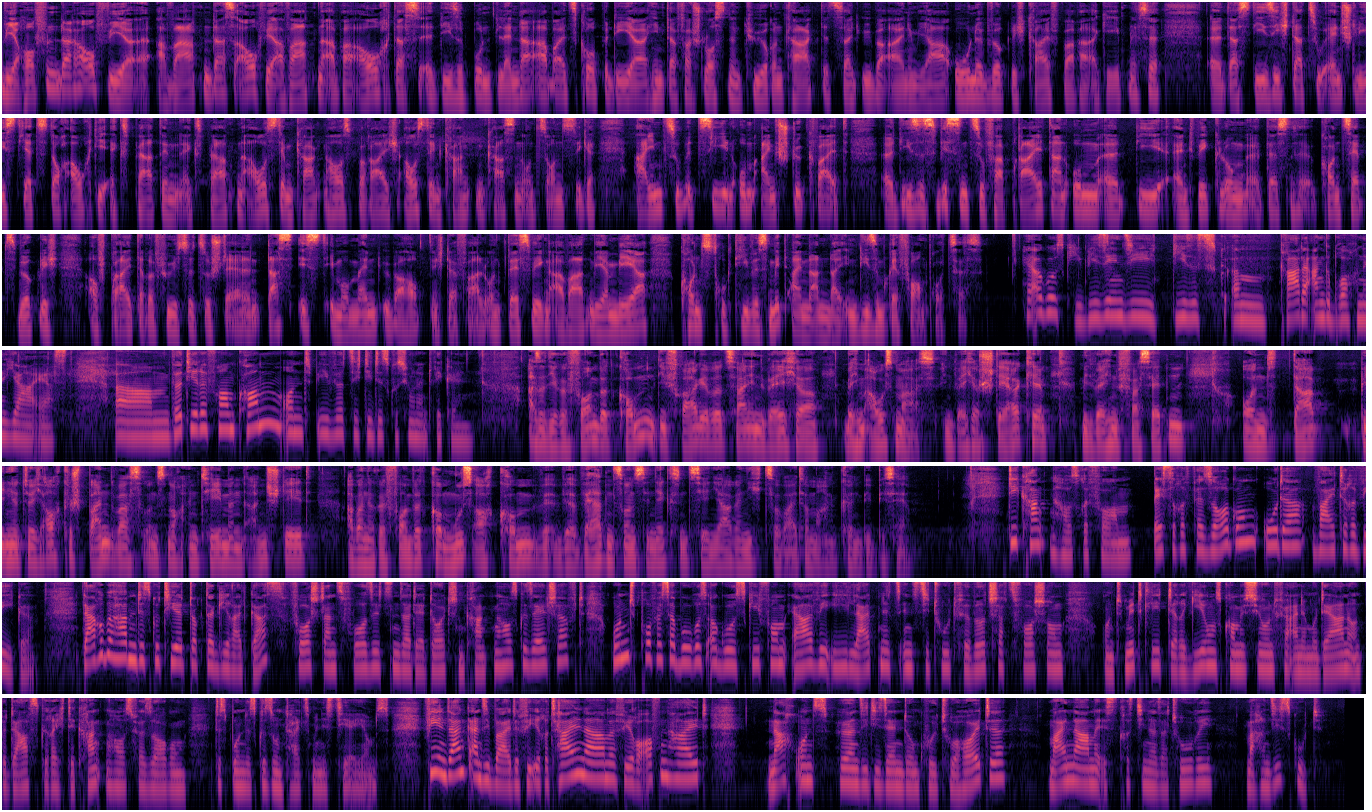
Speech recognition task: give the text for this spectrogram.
Wir hoffen darauf, wir erwarten das auch. Wir erwarten aber auch, dass äh, diese Bund-Länder-Arbeitsgruppe, die ja hinter verschlossenen Türen tagt, jetzt seit über einem Jahr, ohne wirklich greifbare Ergebnisse, äh, dass die sich dazu entschließt, jetzt doch auch die Expertinnen und Experten aus dem Krankenhausbereich, aus den Krankenkassen und sonstige einzubeziehen, um ein Stück weit äh, dieses Wissen zu verbreitern, um die Entwicklung des Konzepts wirklich auf breitere Füße zu stellen das ist im Moment überhaupt nicht der Fall. Und deswegen erwarten wir mehr konstruktives Miteinander in diesem Reformprozess. Herr Augustki, wie sehen Sie dieses ähm, gerade angebrochene Jahr erst? Ähm, wird die Reform kommen und wie wird sich die Diskussion entwickeln? Also die Reform wird kommen. Die Frage wird sein, in welcher, welchem Ausmaß, in welcher Stärke, mit welchen Facetten. Und da bin ich natürlich auch gespannt, was uns noch an Themen ansteht. Aber eine Reform wird kommen, muss auch kommen. Wir werden sonst die nächsten zehn Jahre nicht so weitermachen können wie bisher. Die Krankenhausreform, bessere Versorgung oder weitere Wege? Darüber haben diskutiert Dr. Gerald Gass, Vorstandsvorsitzender der Deutschen Krankenhausgesellschaft und Professor Boris Augurski vom RWI Leibniz Institut für Wirtschaftsforschung und Mitglied der Regierungskommission für eine moderne und bedarfsgerechte Krankenhausversorgung des Bundesgesundheitsministeriums. Vielen Dank an Sie beide für Ihre Teilnahme, für Ihre Offenheit. Nach uns hören Sie die Sendung Kultur heute. Mein Name ist Christina Saturi. Machen Sie es gut.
